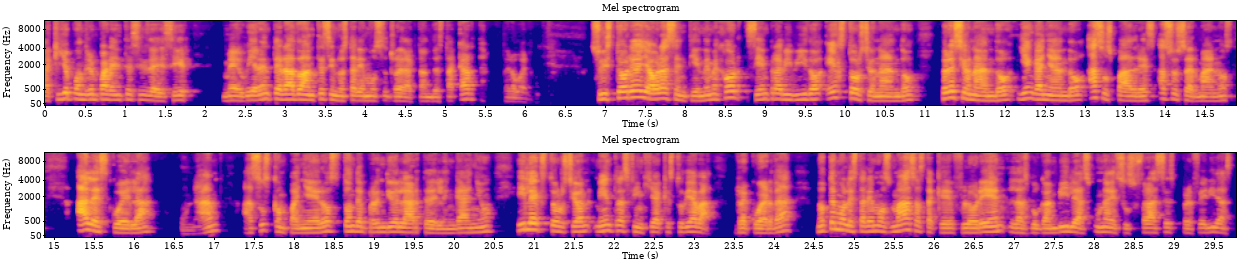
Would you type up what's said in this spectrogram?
Aquí yo pondría un paréntesis de decir, me hubiera enterado antes y no estaríamos redactando esta carta, pero bueno. Su historia y ahora se entiende mejor. Siempre ha vivido extorsionando, presionando y engañando a sus padres, a sus hermanos, a la escuela, UNAM, a sus compañeros, donde aprendió el arte del engaño y la extorsión mientras fingía que estudiaba. Recuerda, no te molestaremos más hasta que floreen las bugambilias, una de sus frases preferidas.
